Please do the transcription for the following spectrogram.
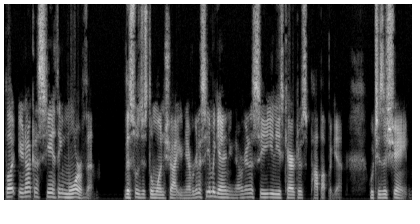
But you're not going to see anything more of them. This was just the one shot. You're never going to see them again. You're never going to see these characters pop up again, which is a shame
